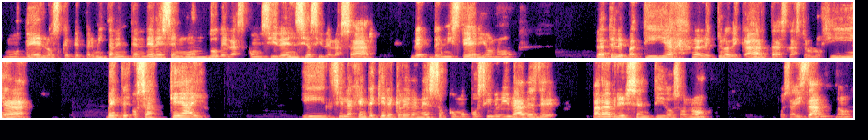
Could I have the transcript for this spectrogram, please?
modelos que te permitan entender ese mundo de las coincidencias y del azar, del misterio, ¿no? La telepatía, la lectura de cartas, la astrología, vete, o sea, ¿qué hay? Y si la gente quiere creer en eso como posibilidades de, para abrir sentidos o no, pues ahí está, ¿no?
